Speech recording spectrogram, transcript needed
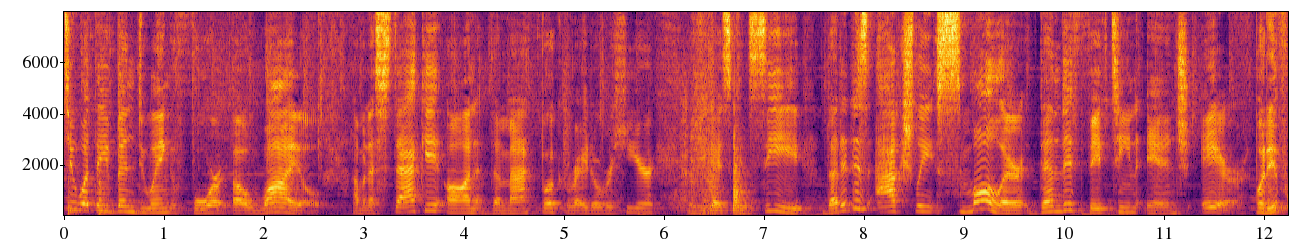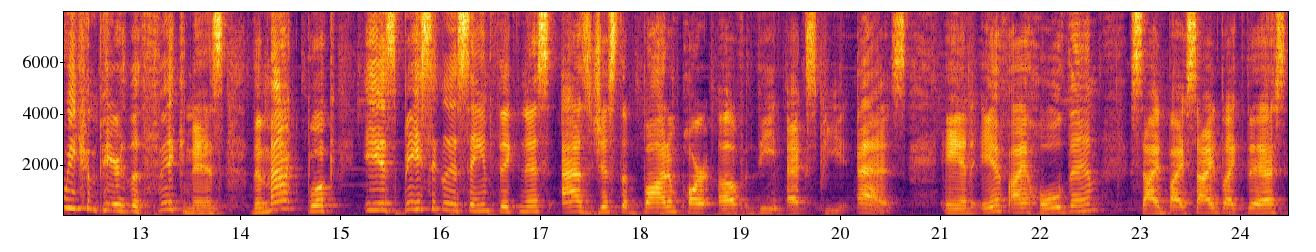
to what they've been doing for a while. I'm gonna stack it on the MacBook right over here. And you guys can see that it is actually smaller than the 15 inch Air. But if we compare the thickness, the MacBook is basically the same thickness as just the bottom part of the XPS. And if I hold them, side by side like this.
